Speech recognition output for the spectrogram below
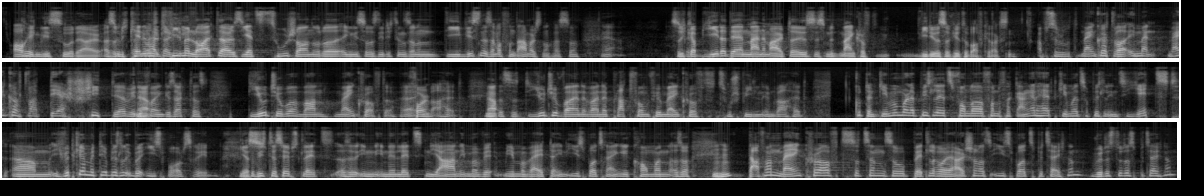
auch irgendwie surreal. Also mich kennen halt viel mehr Leute als jetzt zuschauen oder irgendwie sowas in die Richtung, sondern die wissen das einfach von damals noch, weißt du? Ja. So, ich glaube, jeder, der in meinem Alter ist, ist mit Minecraft-Videos auf YouTube aufgewachsen. Absolut. Minecraft war, ich mein, Minecraft war der Shit, ja, wie du vorhin gesagt hast. Die YouTuber waren Minecrafter, ja, Voll. in Wahrheit. Ja. Also YouTube war eine, war eine Plattform für Minecraft zum Spielen in Wahrheit. Gut, dann gehen wir mal ein bisschen jetzt von der, von der Vergangenheit, gehen wir jetzt ein bisschen ins Jetzt. Ähm, ich würde gerne mit dir ein bisschen über E-Sports reden. Yes. Du bist ja selbst letzt, also in, in den letzten Jahren immer, immer weiter in E-Sports reingekommen. Also mhm. darf man Minecraft sozusagen so Battle Royale schon als E-Sports bezeichnen? Würdest du das bezeichnen?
